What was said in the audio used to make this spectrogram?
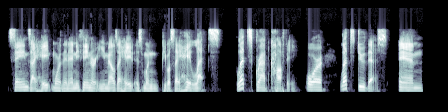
sayings I hate more than anything or emails I hate is when people say, "Hey, let's let's grab coffee," or "Let's do this." And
